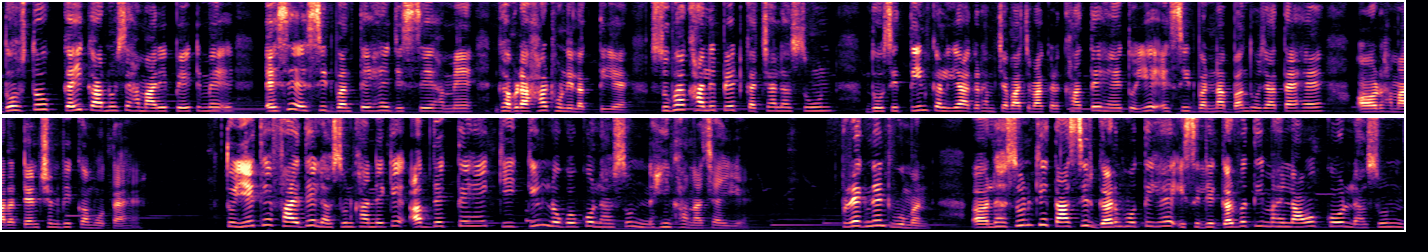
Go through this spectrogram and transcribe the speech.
दोस्तों, कई कारणों से हमारे पेट में ऐसे एसिड बनते हैं जिससे हमें घबराहट होने लगती है। सुबह खाली पेट कच्चा लहसुन दो से तीन कलियाँ अगर हम चबा चबा कर खाते हैं तो ये एसिड बनना बंद हो जाता है और हमारा टेंशन भी कम होता है। तो ये थे फ़ायदे लहसुन खाने के। अब देखते हैं कि किन लोगों को लहसुन नहीं खाना चाहिए। प्रेग्नेंट वुमन लहसुन की तासीर गर्म होती है, इसलिए गर्भवती महिलाओं को लहसुन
